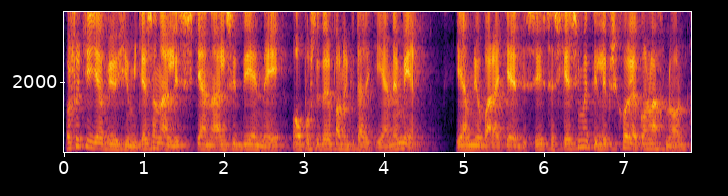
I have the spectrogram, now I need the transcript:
όσο και για βιοχημικές αναλύσεις και ανάλυση DNA όπως την τρεπανοκυταρική ανεμία. Η αμνιοπαρακέντηση, σε σχέση με τη λήψη χωριακών λαχνών,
